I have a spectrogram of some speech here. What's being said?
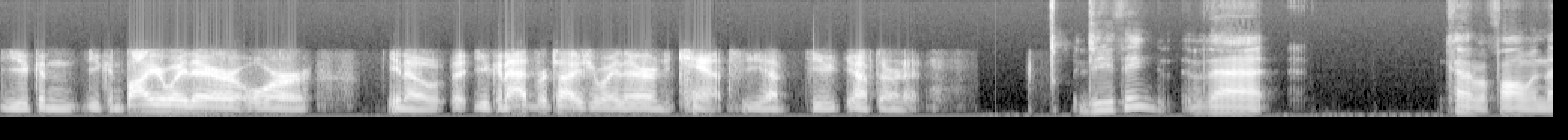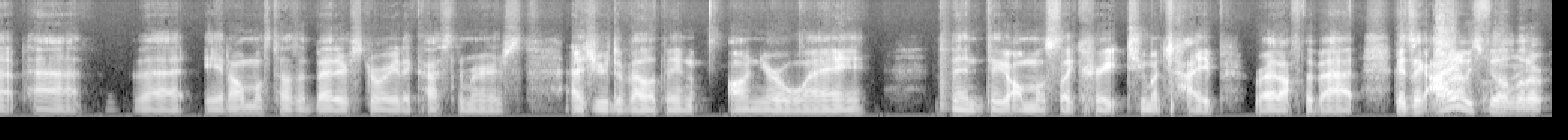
you can you can buy your way there or you know you can advertise your way there and you can't. You have you, you have to earn it. Do you think that kind of a follow in that path that it almost tells a better story to customers as you're developing on your way than to almost like create too much hype right off the bat? Because like oh, I always absolutely. feel a little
